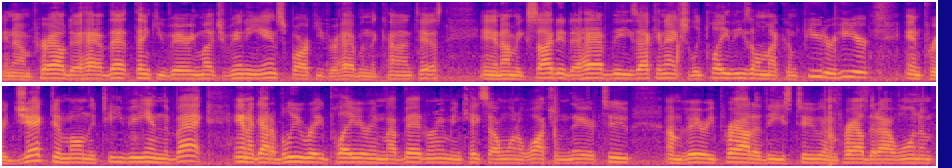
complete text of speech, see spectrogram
and I'm proud to have that. Thank you very much, Vinny and Sparky, for having the contest, and I'm excited to have these. I can actually play these on my computer here and project them on the TV in the back, and I got a Blu-ray player in my bedroom in case I want to watch them there too. I'm very proud of these two, and I'm proud that I won them.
